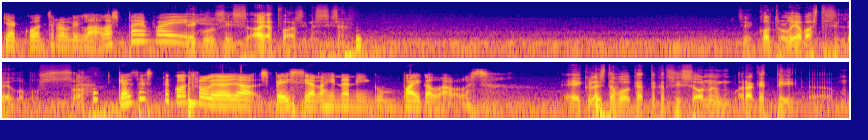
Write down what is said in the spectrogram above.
Ja kontrollilla alaspäin vai? Ei kun siis ajat vaan sinne sisään. Se kontrollia vasta silleen lopussa. Käytetäänkö sitä kontrollia ja spacea lähinnä niin kuin paikalla ollessa? Ei kyllä sitä voi käyttää, kato, siis se on raketti äh,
